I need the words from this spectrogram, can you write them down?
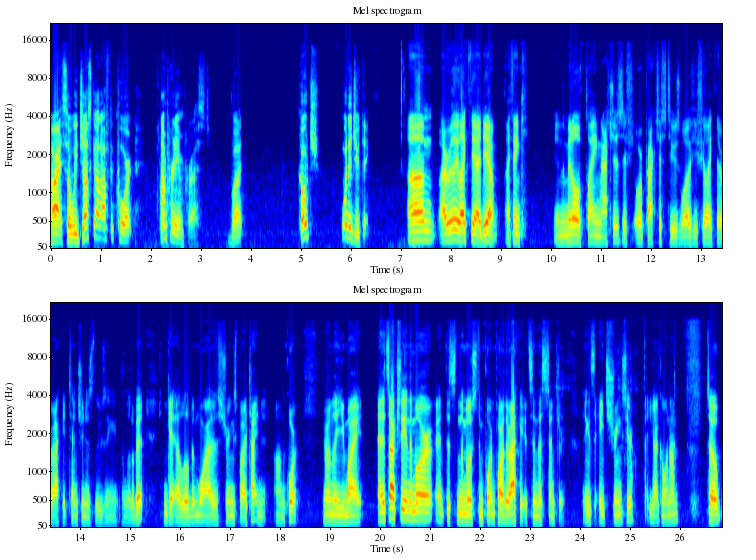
All right, so we just got off the court. I'm pretty impressed. But, coach, what did you think? Um, I really like the idea. I think in the middle of playing matches, if or practice too as well, if you feel like the racket tension is losing a little bit, you can get a little bit more out of the strings by tightening it on the court. Normally, you might, and it's actually in the more, this is the most important part of the racket. It's in the center. I think it's the eight strings here that you got going on. So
